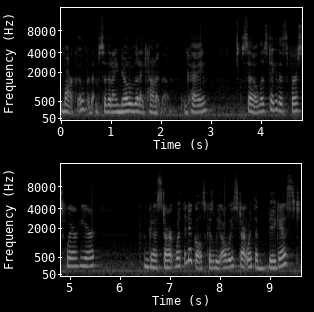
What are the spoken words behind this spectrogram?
mark over them so that I know that I counted them, okay? So let's take this first square here. I'm going to start with the nickels because we always start with the biggest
